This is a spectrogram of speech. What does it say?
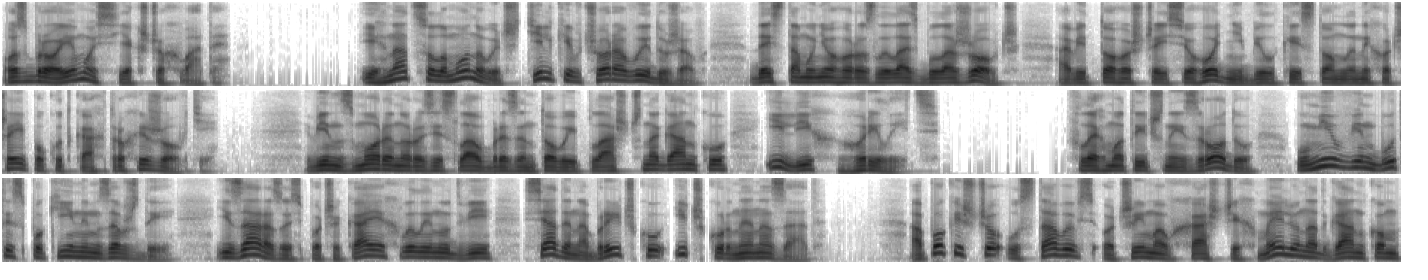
озброїмось, якщо хвате. Ігнат Соломонович тільки вчора видужав, десь там у нього розлилась була жовч, а від того ще й сьогодні білки стомлених очей по кутках трохи жовті. Він зморено розіслав брезентовий плащ на ганку і ліг горілиць. Флегматичний з роду, умів він бути спокійним завжди, і зараз ось почекає хвилину-дві, сяде на бричку і чкурне назад. А поки що уставився очима в хащі хмелю над ганком,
